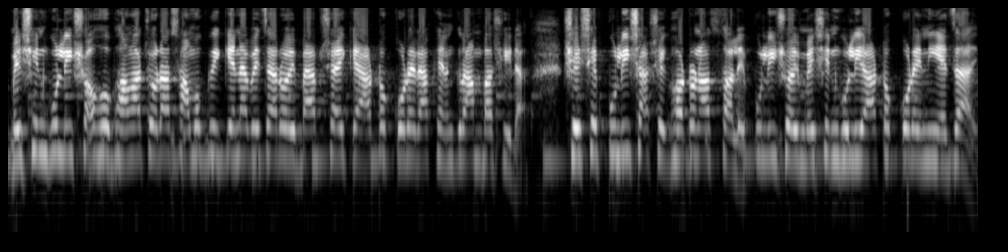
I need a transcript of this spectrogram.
মেশিনগুলি সহ ভাঙাচোরা সামগ্রী কেনাবেচার ওই ব্যবসায়ীকে আটক করে রাখেন গ্রামবাসীরা। শেষে পুলিশ আসে ঘটনাস্থলে। পুলিশ ওই মেশিনগুলি আটক করে নিয়ে যায়।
